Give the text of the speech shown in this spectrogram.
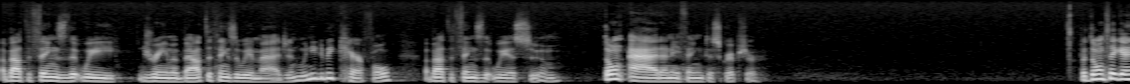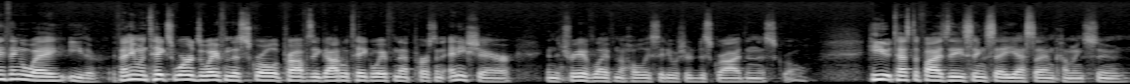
about the things that we dream about, the things that we imagine. We need to be careful about the things that we assume. Don't add anything to Scripture. But don't take anything away either. If anyone takes words away from this scroll of prophecy, God will take away from that person any share in the tree of life in the holy city, which are described in this scroll. He who testifies to these things say, Yes, I am coming soon.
